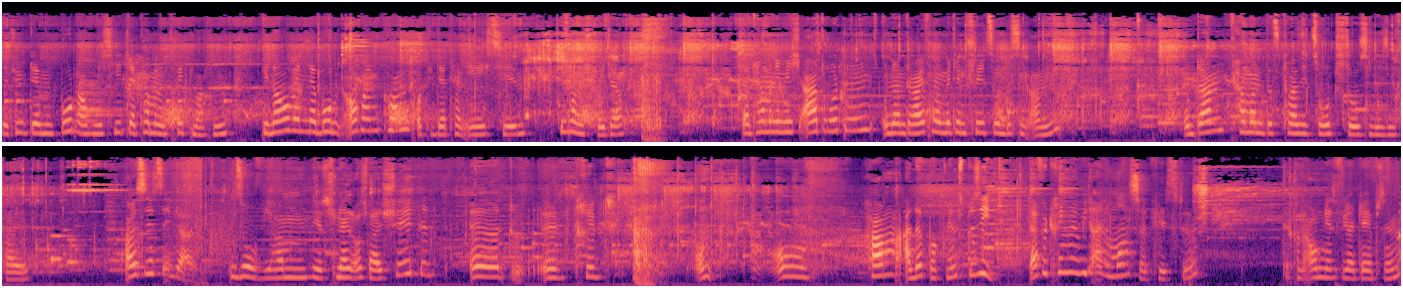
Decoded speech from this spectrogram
Der Typ, der mit Boden auf mich sieht, der kann man einen Trick machen. Genau wenn der Boden auf einen kommt. Okay, der kann eh nicht zählen. Das mache ich später. Dann kann man nämlich A drücken und dann greift man mit dem Schild so ein bisschen an. Und dann kann man das quasi zurückstoßen in diesem Fall. Aber es ist egal. So, wir haben jetzt schnell Auswahlschild äh, äh, gekriegt. Und oh, haben alle Bockblins besiegt. Dafür kriegen wir wieder eine Monsterkiste. Deren Augen jetzt wieder gelb sind.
